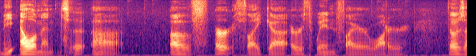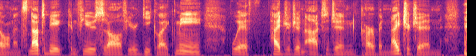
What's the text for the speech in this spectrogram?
the element uh, of Earth, like uh, earth, wind, fire, water, those elements. Not to be confused at all if you're a geek like me with hydrogen, oxygen, carbon, nitrogen.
